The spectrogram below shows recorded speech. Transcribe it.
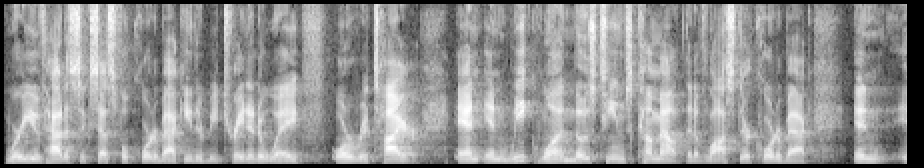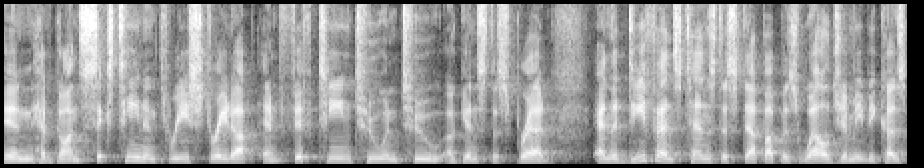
where you've had a successful quarterback either be traded away or retire. And in week one, those teams come out that have lost their quarterback and, and have gone 16 and 3 straight up and 15 2 and 2 against the spread. And the defense tends to step up as well, Jimmy, because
